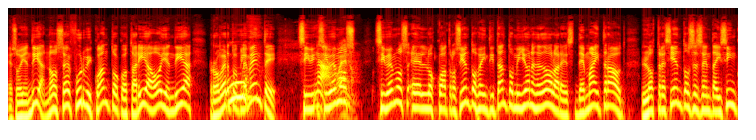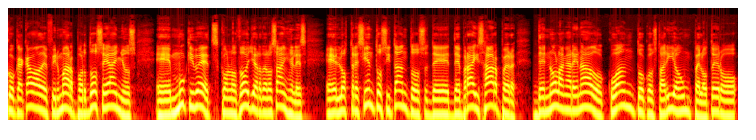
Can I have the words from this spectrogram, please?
es hoy en día. No sé, Furby, cuánto costaría hoy en día Roberto Uf, Clemente. Si, si vemos. Bueno. Si vemos eh, los 420 y tantos millones de dólares de Mike Trout, los 365 que acaba de firmar por 12 años eh, Mookie Betts con los Dodgers de Los Ángeles, eh, los 300 y tantos de, de, Bryce Harper, de Nolan Arenado, ¿cuánto costaría un pelotero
